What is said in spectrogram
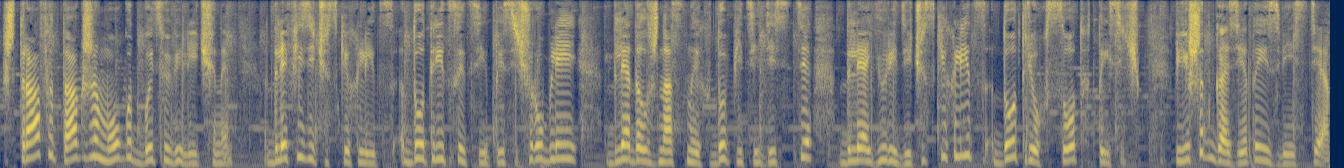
штрафы также могут быть увеличены. Для физических лиц до 30 тысяч рублей, для должностных до 50, для юридических лиц до 300 тысяч, пишет газета «Известия».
